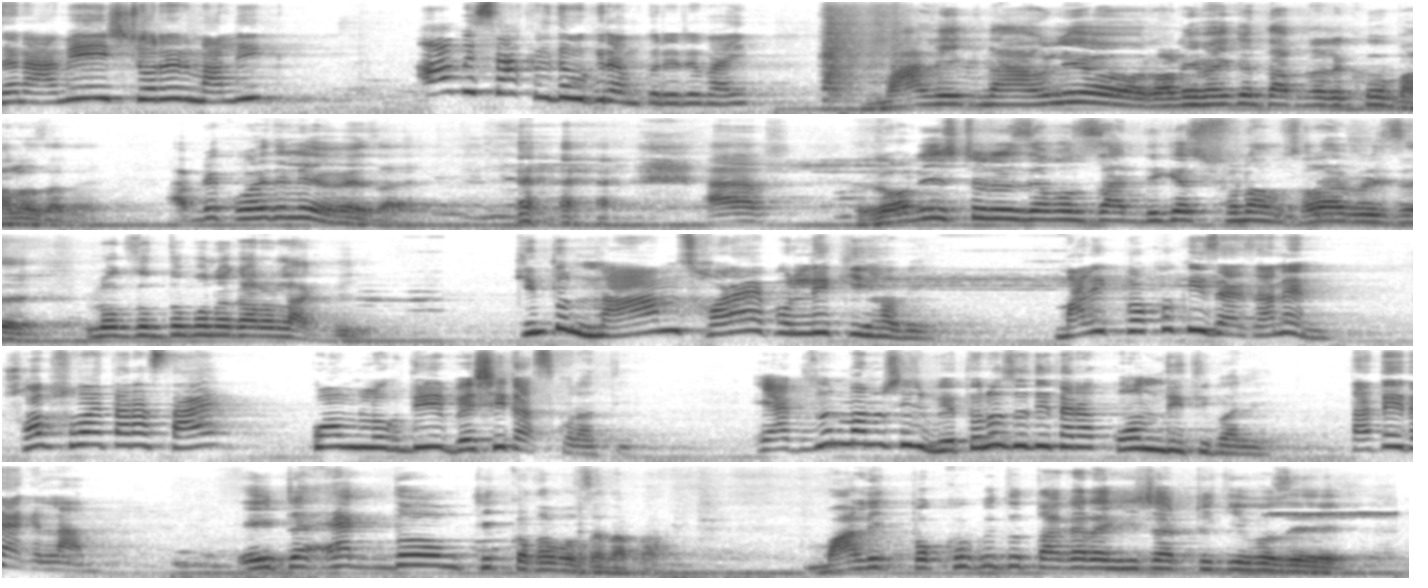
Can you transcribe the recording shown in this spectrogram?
যেন আমি এই স্টোরের মালিক। আমি চাকরি দেবো কিরাম করে রে ভাই। মালিক না হলেও রনি ভাই কিন্তু আপনারা খুব ভালো জানে। আপনি কয়ে দিলেই হয়ে যায়। আর রনি স্টোরের যেমন চারদিকে সুনাম ছড়ায় পড়েছে লোকজন তো মনে কারও লাগবেই। কিন্তু নাম ছড়ায় পড়লে কি হবে? মালিক পক্ষ কি যায় জানেন? সব সময় তারা চায় কম লোক দিয়ে বেশি কাজ করাতে। একজন মানুষের বেতনও যদি তারা কম দিতে পারে তাতেই তাকে লাভ। এইটা একদম ঠিক কথা বলছেন আপা। মালিক পক্ষ কিন্তু টাকার হিসাব ঠিকই বোঝে।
